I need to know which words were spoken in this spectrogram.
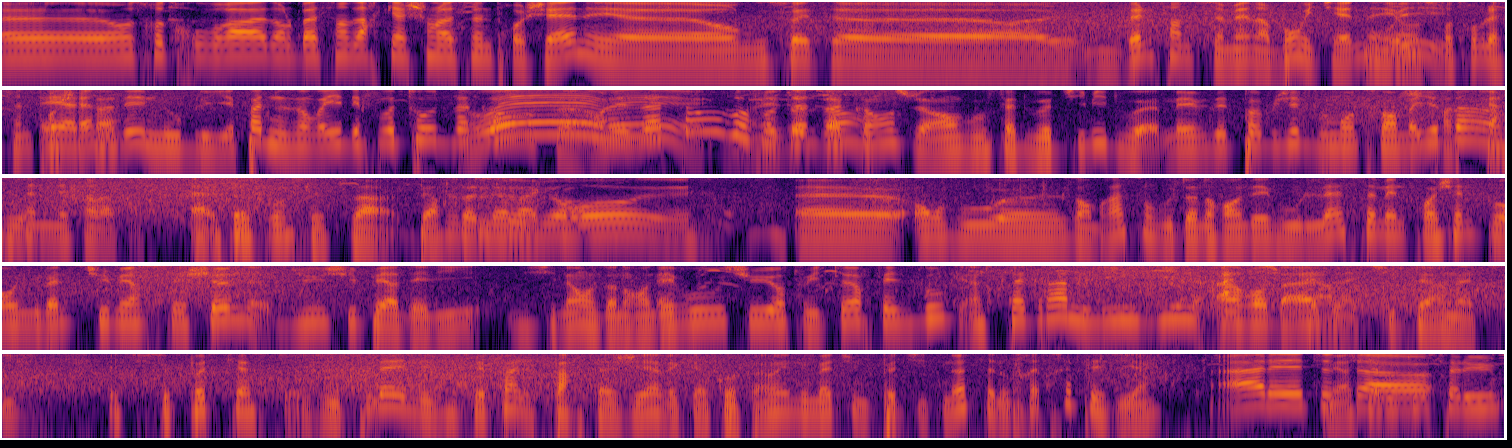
Euh, on se retrouvera dans le bassin d'Arcachon la semaine prochaine et euh, on vous souhaite euh, une belle fin de semaine, un bon week-end et on se retrouve la semaine Et prochaine. attendez, n'oubliez pas de nous envoyer des photos de vacances. Ouais, on les attend, vos On photos de vacances. Genre, vous faites vos timides, vous- mais vous n'êtes pas obligé de vous montrer en maillot de bain. personne n'est en vacances. Ah, ça se trouve, c'est ça. Personne n'est en vacances. bureau. Euh. On vous euh, embrasse, on vous donne rendez-vous la semaine prochaine pour une nouvelle Summer Session du Super Daily. D'ici là, on se donne rendez-vous sur Twitter, Facebook, Instagram, LinkedIn, arrobase Supernatif. Supernatif. Et si ce podcast vous plaît, n'hésitez pas à le partager avec un copain et nous mettre une petite note, ça nous ferait très plaisir. Allez, ciao, Merci ciao. à vous tous, salut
